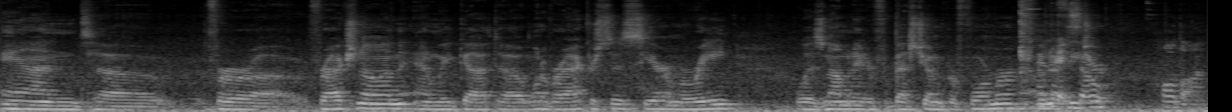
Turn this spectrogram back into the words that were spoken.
and uh, for uh, for Action On, and we got uh, one of our actresses, Sierra Marie, was nominated for Best Young Performer in a Okay, so feature. hold on.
